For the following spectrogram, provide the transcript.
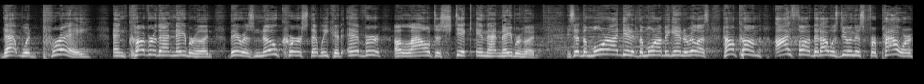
that would pray and cover that neighborhood, there is no curse that we could ever allow to stick in that neighborhood. He said, The more I did it, the more I began to realize how come I thought that I was doing this for power,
